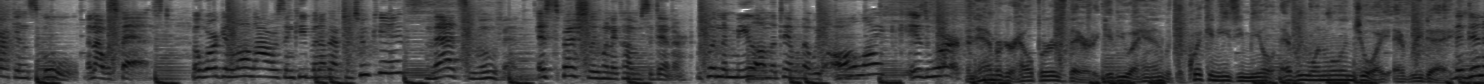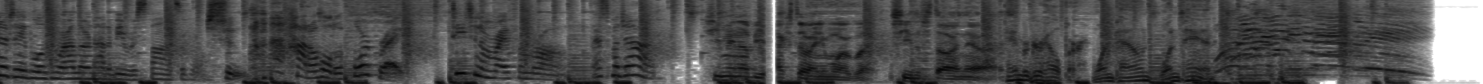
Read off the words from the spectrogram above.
track in school, and I was fast. But working long hours and keeping up after two kids, that's moving. Especially when it comes to dinner. Putting a meal on the table that we all like is work. And Hamburger Helper is there to give you a hand with the quick and easy meal everyone will enjoy every day. The dinner table is where I learned how to be responsible. Shoot, how to hold a fork right. Teaching them right from wrong. That's my job. She may not be a rock star anymore, but she's a star in their eyes. Hamburger Helper. One pound, one pan.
